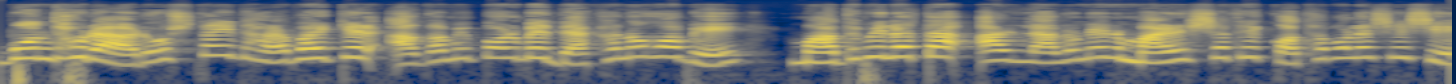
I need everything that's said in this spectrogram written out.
বন্ধুরা, রোশনাই ধারাবাহিকের আগামী পর্বে দেখানো হবে মাধবীলতা আর লালনের মায়ের সাথে কথা বলা শেষে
